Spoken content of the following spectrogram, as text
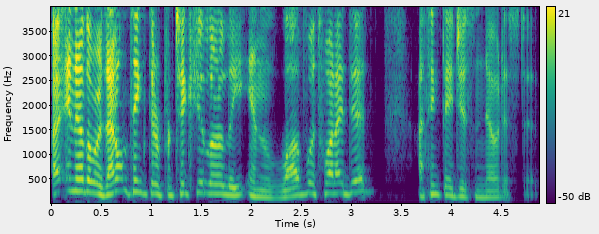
Uh, in other words, I don't think they're particularly in love with what I did. I think they just noticed it.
